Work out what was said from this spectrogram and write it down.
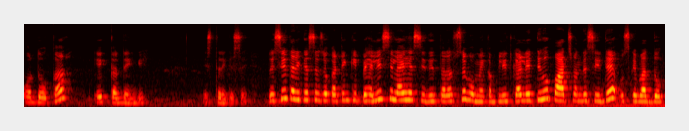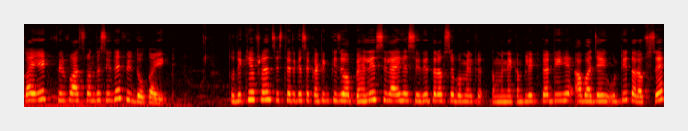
और दो का एक कर देंगे। इस तरीके से। तो इसी तरीके से जो कटिंग की पहली सिलाई है, सीधी तरफ़ से वो मैं कंप्लीट कर लेती हूँ। पाँच फंदे सीधे, उसके बाद दो का एक, फिर पाँच फंदे सीधे, फिर दो का एक। तो देखिए फ्रेंड्स इस तरीके से कटिंग की जो पहली सिलाई है, सीधी तरफ़ से वो मैंने मैंने कंप्लीट कर दी है। अब आ जाइए उल्टी तरफ़ से।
